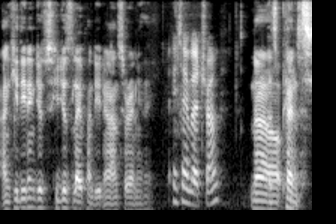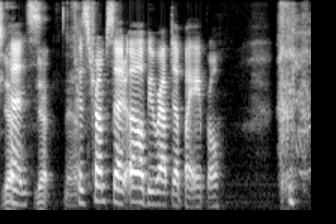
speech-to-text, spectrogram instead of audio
And he didn't just he just left and didn't answer anything. Are you talking about Trump? No, That's Pence. Pence. Yeah, Pence. Yeah. Yeah. Because Trump said, "Oh, I'll be wrapped up by April."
